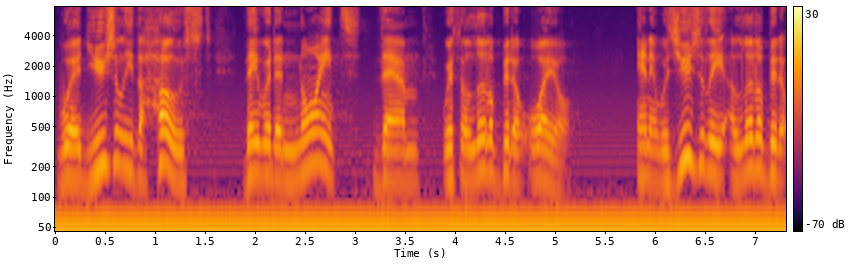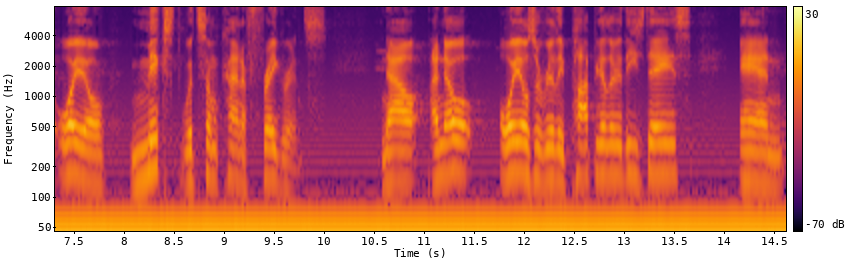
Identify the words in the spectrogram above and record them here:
would usually the host they would anoint them with a little bit of oil and it was usually a little bit of oil mixed with some kind of fragrance. Now, I know oils are really popular these days, and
